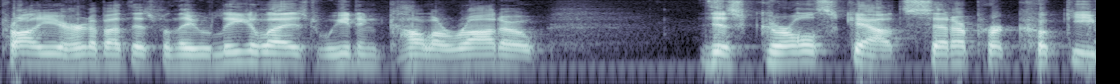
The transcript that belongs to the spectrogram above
probably you heard about this when they legalized weed in Colorado. This Girl Scout set up her cookie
